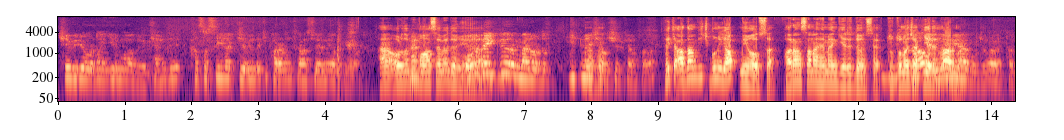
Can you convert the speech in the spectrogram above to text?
Çeviriyor oradan 20 alıyor. Kendi kasasıyla cebindeki paranın transferini yapıyor. Ha orada bir Heh. muhasebe dönüyor Onu yani. bekliyorum ben orada gitmeye Hı hı. çalışırken falan. Peki adam hiç bunu yapmıyor olsa, paran sana hemen geri dönse, Gidip tutunacak daha yerin uygun var bir mı? yer bulacağım. Evet tabii.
